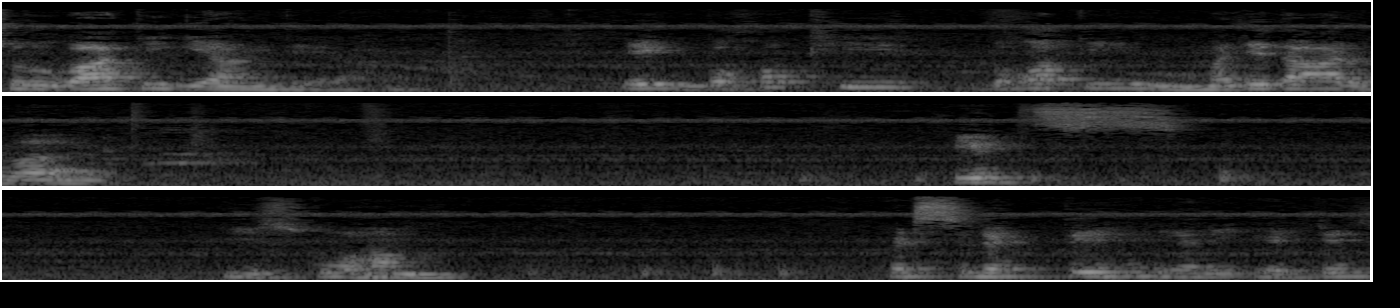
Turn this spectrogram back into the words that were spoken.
शुरुआती ज्ञान दे रहा था। एक बहुत ही बहुत ही मज़ेदार वर्ड इट्स इसको हम इट्स लिखते हैं यानी इट इज़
